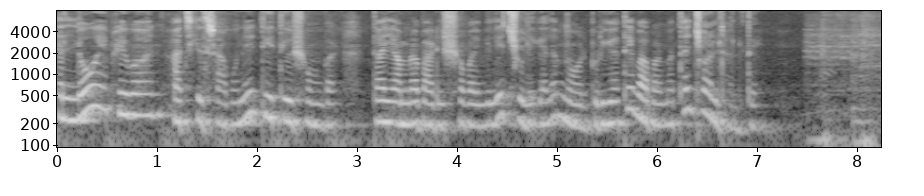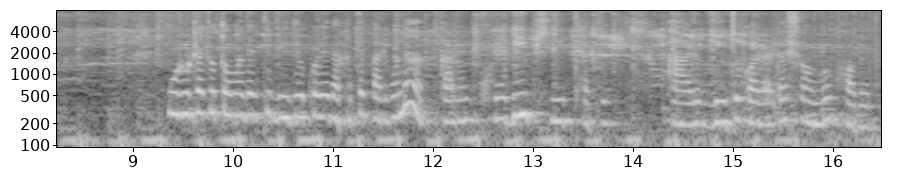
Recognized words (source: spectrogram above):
হ্যালো এভরিওয়ান আজকে শ্রাবণের দ্বিতীয় সোমবার। তাই আমরা বাড়ির সবাই মিলে চলে গেলাম নরপুরিয়াতে বাবার মাথায় জল ঢালতে। পুরোটা তো তোমাদেরকে ভিডিও করে দেখাতে পারব না, কারণ খুবই ভিড় থাকে। আর ভিডিও করাটা সম্ভব হবে না।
